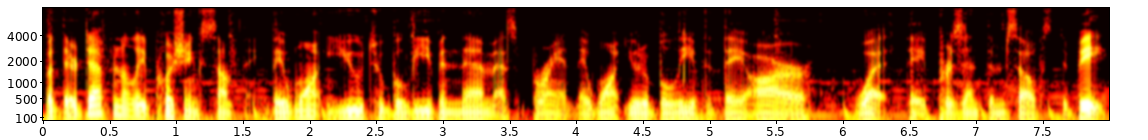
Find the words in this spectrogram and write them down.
but they're definitely pushing something. They want you to believe in them as a brand. They want you to believe that they are what they present themselves to be.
